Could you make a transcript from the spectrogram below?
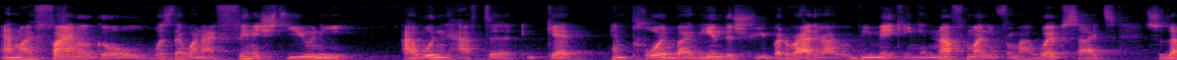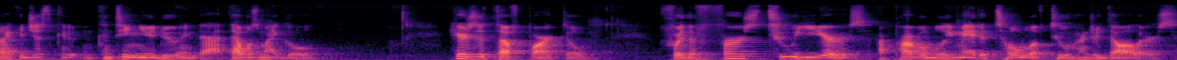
And my final goal was that when I finished uni, I wouldn't have to get employed by the industry, but rather I would be making enough money from my websites so that I could just continue doing that. That was my goal. Here's the tough part though. For the first two years, I probably made a total of $200.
